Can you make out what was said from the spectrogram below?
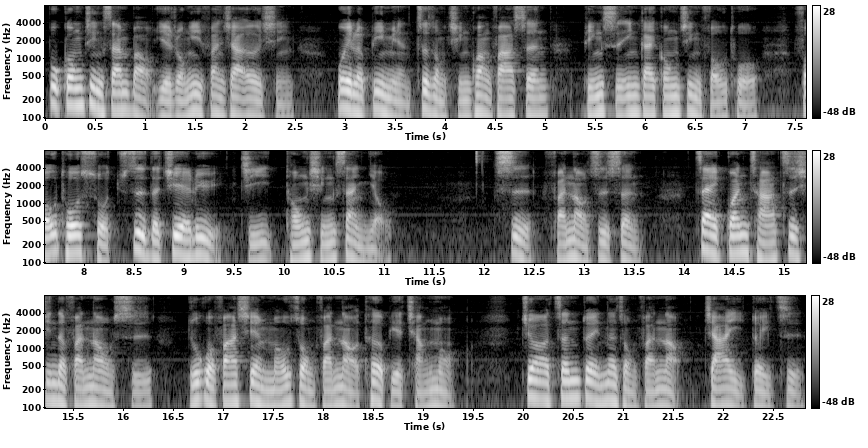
不恭敬三宝，也容易犯下恶行。为了避免这种情况发生，平时应该恭敬佛陀。佛陀所制的戒律及同行善友。四烦恼自胜。在观察自心的烦恼时，如果发现某种烦恼特别强猛，就要针对那种烦恼加以对治。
